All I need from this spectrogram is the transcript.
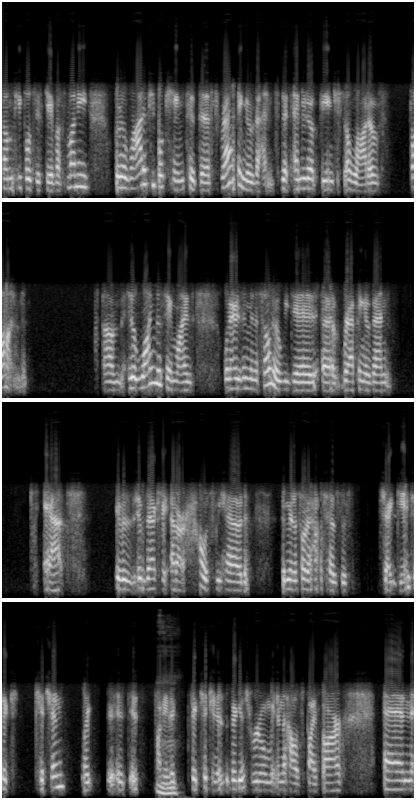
Some people just gave us money, but a lot of people came to this wrapping event that ended up being just a lot of fun. Um, and along the same lines, when I was in Minnesota, we did a wrapping event at it was it was actually at our house. We had the Minnesota house has this gigantic kitchen. It, it's funny, the, mm-hmm. the kitchen is the biggest room in the house by far, and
